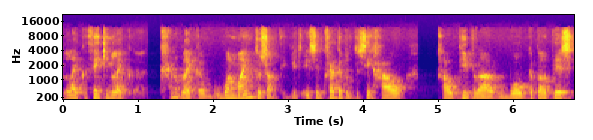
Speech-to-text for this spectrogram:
like thinking like kind of like one mind or something. It, it's incredible to see how how people are woke about this.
